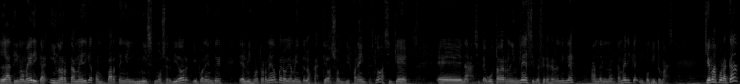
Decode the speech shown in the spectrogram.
Latinoamérica y Norteamérica comparten el mismo servidor y por ende el mismo torneo, pero obviamente los casteos son diferentes, ¿no? Así que, eh, nada, si te gusta verlo en inglés, si prefieres verlo en inglés, anda en Norteamérica y poquito más. ¿Qué más por acá?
